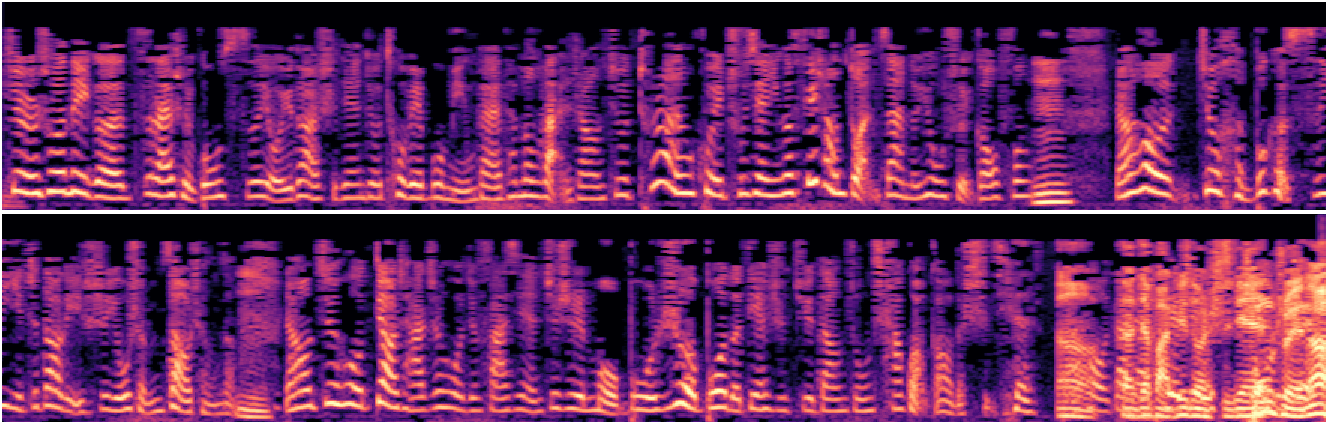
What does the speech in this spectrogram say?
就是说，那个自来水公司有一段时间就特别不明白，他们晚上就突然会出现一个非常短暂的用水高峰，嗯然后就很不可思议，这到底是由什么造成的？嗯然后最后调查之后就发现，这是某部热播的电视剧当中插广告的时间，啊然后大家把这段时间冲水呢？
